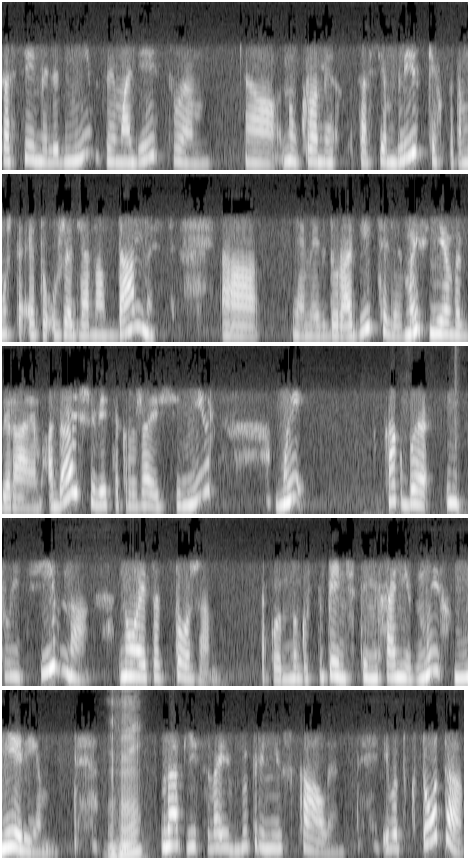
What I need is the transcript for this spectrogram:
со всеми людьми взаимодействуем, э, ну, кроме совсем близких, потому что это уже для нас данность, э, я имею в виду родители, мы их не выбираем. А дальше весь окружающий мир мы как бы интуитивно, но это тоже такой многоступенчатый механизм, мы их меряем. Угу. У нас есть свои внутренние шкалы. И вот кто-то,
